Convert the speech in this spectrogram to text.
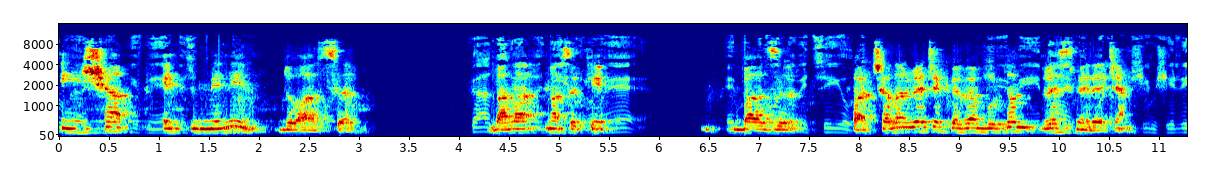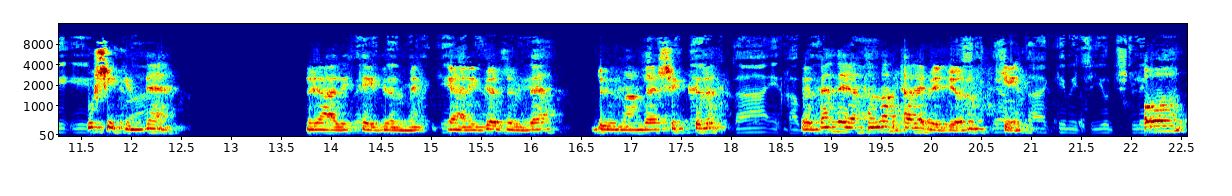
inşa etmenin duası. Bana nasıl ki bazı parçalar verecek ve ben buradan resmedeceğim. Bu şekilde realiteyi görmek, yani gözümde duyulan ışık kırık ve ben de yakından talep ediyorum ki o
